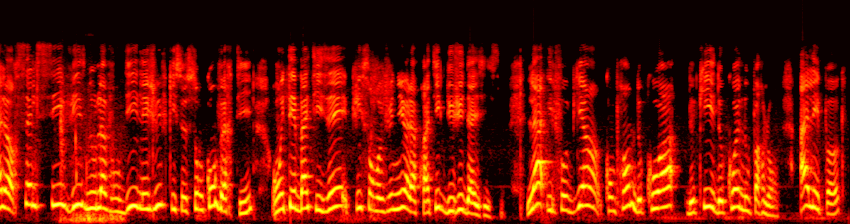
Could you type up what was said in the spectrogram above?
Alors, celle-ci vise, nous l'avons dit, les juifs qui se sont convertis, ont été baptisés, puis sont revenus à la pratique du judaïsme. Là, il faut bien comprendre de quoi, de qui et de quoi nous parlons. À l'époque,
